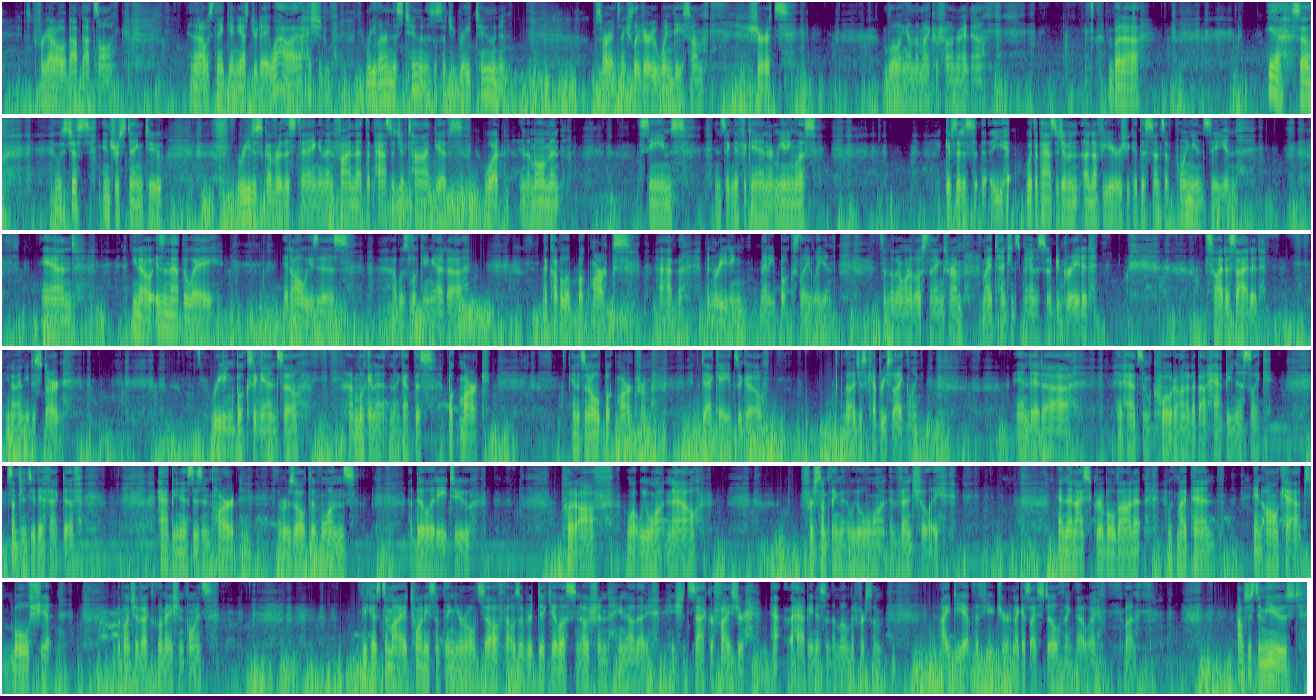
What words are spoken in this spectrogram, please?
forgot all about that song. And then I was thinking yesterday, wow, I, should relearn this tune. This is such a great tune. And I'm sorry, it's actually very windy, so I'm sure it's blowing on the microphone right now. But, uh, yeah, so it was just interesting to rediscover this thing and then find that the passage of time gives what in the moment seems insignificant or meaningless gives it a, with the passage of enough years you get this sense of poignancy and and you know isn't that the way it always is i was looking at uh, a couple of bookmarks I have been reading many books lately, and it's another one of those things where I'm, my attention span is so degraded. So I decided, you know, I need to start reading books again. So I'm looking at, and I got this bookmark, and it's an old bookmark from decades ago that I just kept recycling. And it, uh, it had some quote on it about happiness, like something to the effect of happiness is in part the result of one's ability to put off what we want now for something that we will want eventually. And then I scribbled on it with my pen in all caps, bullshit, with a bunch of exclamation points because to my 20 something year old self, that was a ridiculous notion, you know, that you should sacrifice your ha- happiness in the moment for some idea of the future. And I guess I still think that way. But I was just amused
